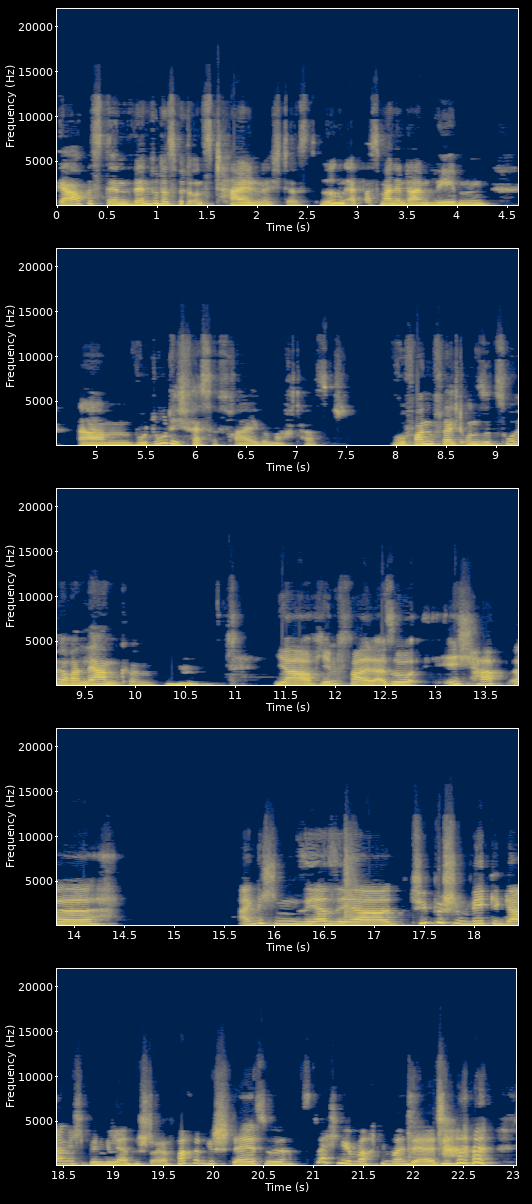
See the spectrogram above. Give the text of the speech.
Gab es denn, wenn du das mit uns teilen möchtest, mhm. irgendetwas mal in deinem Leben, ähm, wo du dich fesselfrei gemacht hast? Wovon vielleicht unsere Zuhörer lernen können? Mhm. Ja, auf jeden Fall. Also ich habe äh, eigentlich einen sehr, sehr typischen Weg gegangen. Ich bin gelernte Steuerfachangestellte, habe das gleiche gemacht wie mein Dad.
